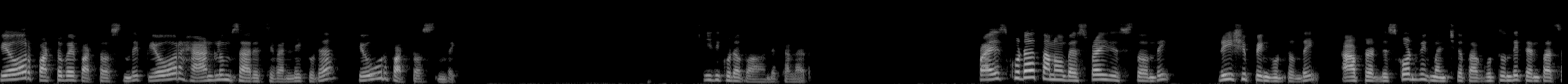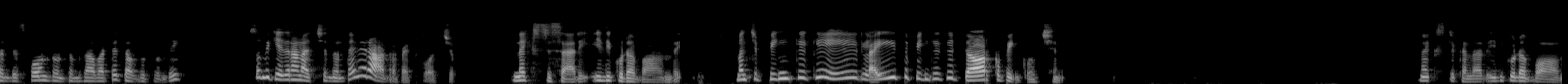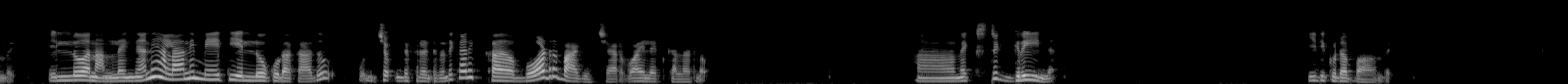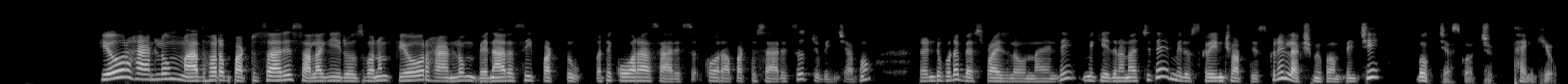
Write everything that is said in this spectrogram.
ప్యూర్ పట్టు బై పట్టు వస్తుంది. ప్యూర్ హ్యాండ్లూమ్ శారీస్ ఇవన్నీ కూడా ప్యూర్ పట్టు వస్తుంది. ఇది కూడా బాగుంది కలర్. ప్రైస్ కూడా తను బెస్ట్ ప్రైస్ ఇస్తుంది. ఫ్రీ షిప్పింగ్ ఉంటుంది. ఆఫ్టర్ డిస్కౌంట్ మీకు మంచిగా తగ్గుతుంది. టెన్ పర్సెంట్ డిస్కౌంట్ ఉంటుంది కాబట్టి తగ్గుతుంది. సో మీకు ఏదైనా నచ్చింది ఉంటే మీరు ఆర్డర్ పెట్టుకోవచ్చు. నెక్స్ట్ శారీ ఇది కూడా బాగుంది. మంచి పింక్కి లైట్ పింక్కి డార్క్ పింక్ వచ్చింది. నెక్స్ట్ కలర్ ఇది కూడా బాగుంది. ఎల్లో అని అనలేం కానీ అలానే మేతి ఎల్లో కూడా కాదు. కొంచెం డిఫరెంట్గా ఉంది. కానీ బోర్డర్ బాగా ఇచ్చారు వైలెట్ కలర్లో నెక్స్ట్ గ్రీన్ ఇది కూడా బాగుంది. ప్యూర్ హ్యాండ్లూమ్ మాధవరం పట్టు శారీస్ అలాగే ఈరోజు మనం ప్యూర్ హ్యాండ్లూమ్ బెనారసీ పట్టు అంటే కోరా శారీస్ కోరా పట్టు శారీస్ చూపించాము. రెండు కూడా బెస్ట్ ప్రైస్లో ఉన్నాయండి. మీకు ఏదైనా నచ్చితే మీరు స్క్రీన్ షాట్ తీసుకుని లక్ష్మి పంపించి బుక్ చేసుకోవచ్చు. Thank you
